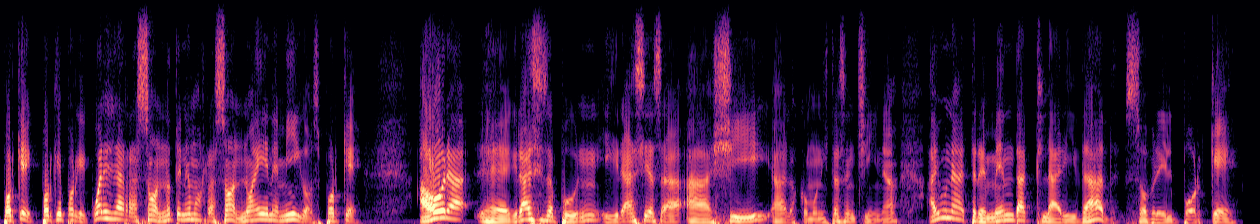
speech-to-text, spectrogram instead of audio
¿Por qué? ¿Por qué? ¿Por qué? ¿Cuál es la razón? No tenemos razón, no hay enemigos. ¿Por qué? Ahora, eh, gracias a Putin y gracias a, a, Xi, a los comunistas en China, hay una tremenda claridad sobre el por qué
